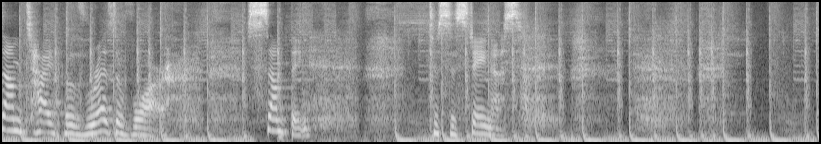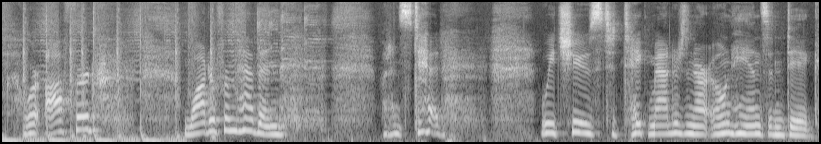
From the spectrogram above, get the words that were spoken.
some type of reservoir, something to sustain us. We're offered water from heaven, but instead, we choose to take matters in our own hands and dig.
